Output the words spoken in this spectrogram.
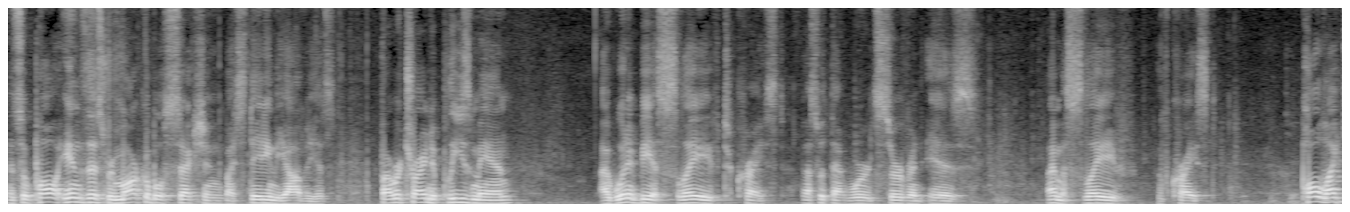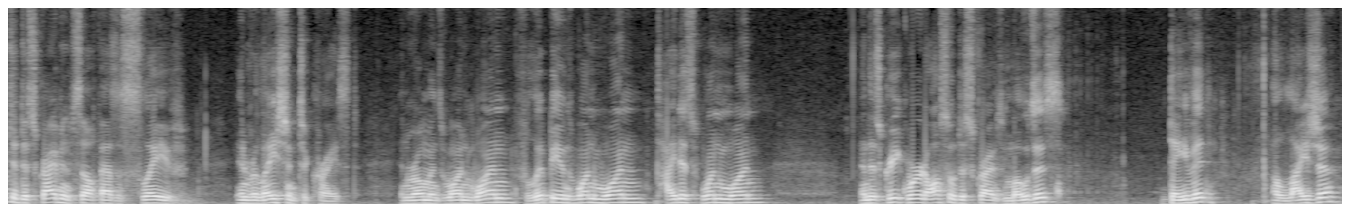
And so Paul ends this remarkable section by stating the obvious. If I were trying to please man, I wouldn't be a slave to Christ. That's what that word servant is. I'm a slave of Christ. Paul liked to describe himself as a slave in relation to Christ in Romans 1 1, Philippians 1 1, Titus 1 1. And this Greek word also describes Moses David, Elijah,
